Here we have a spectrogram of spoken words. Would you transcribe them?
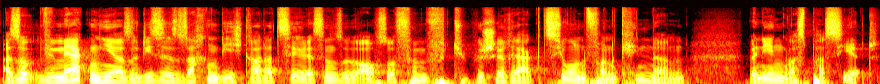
also wir merken hier, also diese Sachen, die ich gerade erzähle, das sind so auch so fünf typische Reaktionen von Kindern, wenn irgendwas passiert.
